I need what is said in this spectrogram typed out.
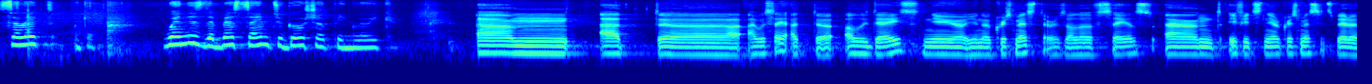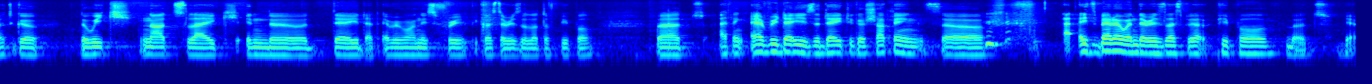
Select. Okay. When is the best time to go shopping, Loïc? Um, at the I would say at the holidays near you know Christmas there is a lot of sales and if it's near Christmas it's better to go the week not like in the day that everyone is free because there is a lot of people but I think every day is a day to go shopping so uh, it's better when there is less people but yeah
